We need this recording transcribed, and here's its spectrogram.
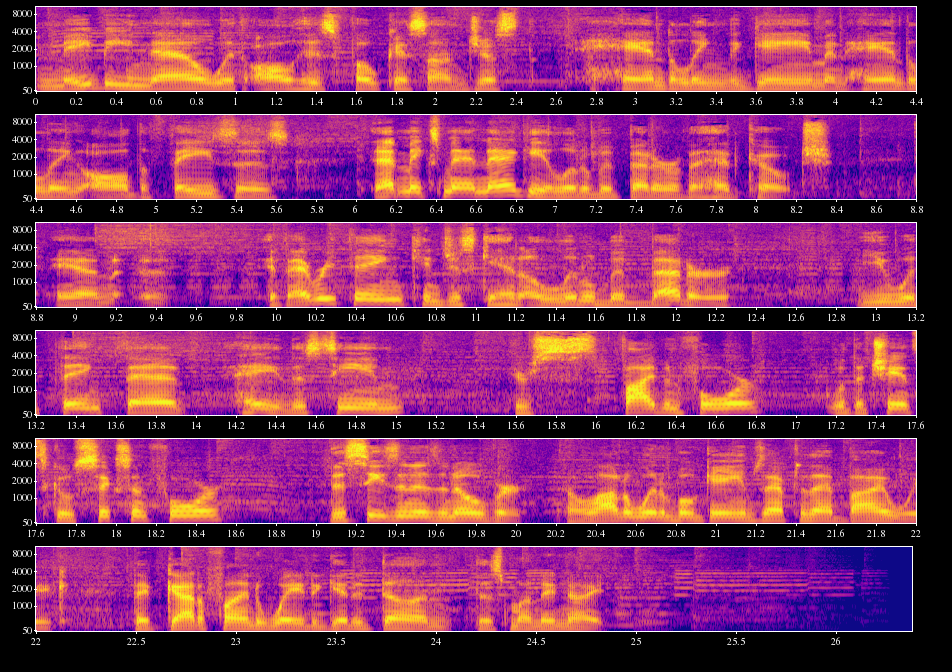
Maybe now, with all his focus on just handling the game and handling all the phases, that makes Matt Nagy a little bit better of a head coach. And uh, if everything can just get a little bit better, you would think that, hey, this team, you're five and four with a chance to go six and four. This season isn't over. A lot of winnable games after that bye week. They've got to find a way to get it done this Monday night.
